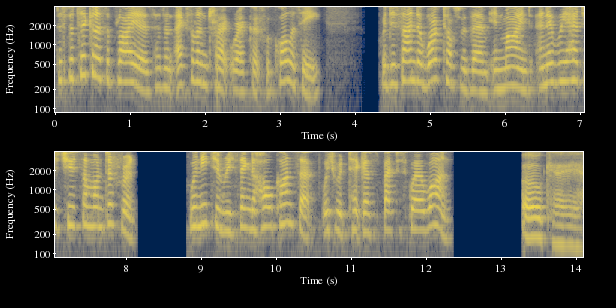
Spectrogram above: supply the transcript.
This particular supplier has an excellent track record for quality. We designed the worktops with them in mind, and if we had to choose someone different, we need to rethink the whole concept, which would take us back to square one. Okay,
